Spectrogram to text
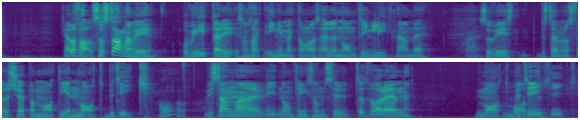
I alla fall, så stannar vi och vi hittar som sagt ingen McDonalds eller någonting liknande. Nej. Så vi bestämmer oss för att köpa mat i en matbutik. Oh. Vi stannar vid någonting som ser ut att vara en matbutik. Matbutik.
